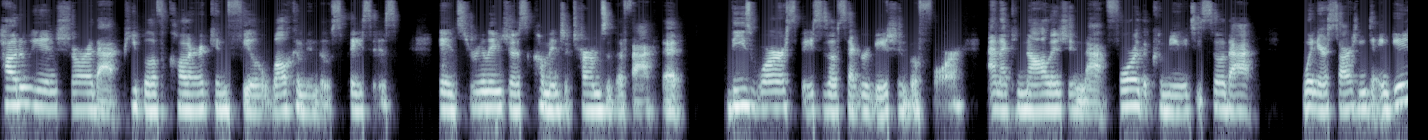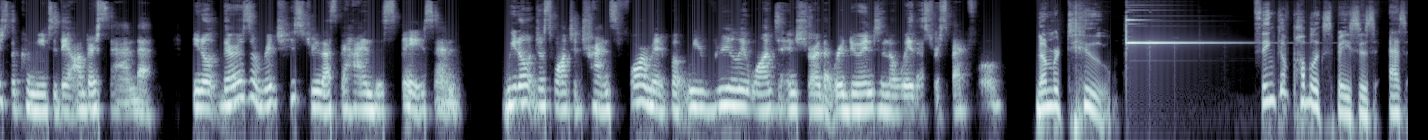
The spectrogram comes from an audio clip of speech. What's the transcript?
How do we ensure that people of color can feel welcome in those spaces? It's really just coming to terms with the fact that these were spaces of segregation before and acknowledging that for the community so that when you're starting to engage the community, they understand that, you know, there is a rich history that's behind this space. And we don't just want to transform it, but we really want to ensure that we're doing it in a way that's respectful. Number two, think of public spaces as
